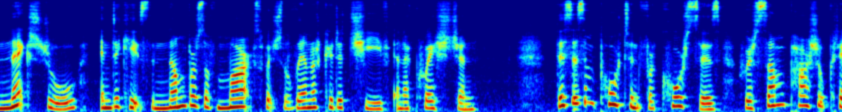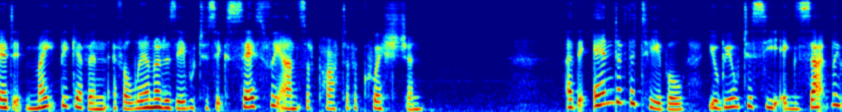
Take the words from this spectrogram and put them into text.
next row indicates the numbers of marks which the learner could achieve in a question. This is important for courses where some partial credit might be given if a learner is able to successfully answer part of a question. At the end of the table, you'll be able to see exactly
